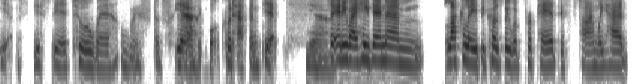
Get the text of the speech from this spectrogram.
Yeah. Yes yeah too aware almost of yeah what could happen. Yeah. Yeah. So anyway he then um luckily because we were prepared this time we had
